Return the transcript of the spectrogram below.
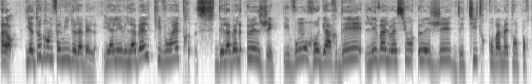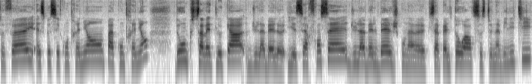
Alors, il y a deux grandes familles de labels. Il y a les labels qui vont être des labels ESG. Ils vont regarder l'évaluation ESG des titres qu'on va mettre en portefeuille. Est-ce que c'est contraignant, pas contraignant? Donc, ça va être le cas du label ISR français, du label belge qu'on a, qui s'appelle Towards Sustainability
